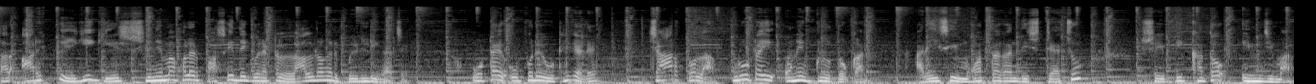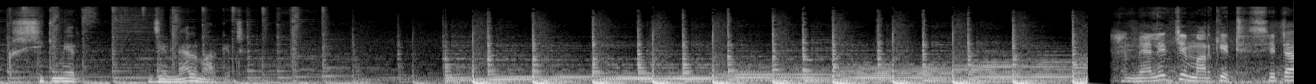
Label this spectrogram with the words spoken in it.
তার আরেকটু এগিয়ে গিয়ে সিনেমা হলের পাশেই দেখবেন একটা লাল রঙের বিল্ডিং আছে। ওটায় উপরে উঠে গেলে চার তলা পুরোটাই অনেকগুলো দোকান। আর এই সেই মহাত্মা গান্ধী স্ট্যাচু, সেই বিখ্যাত এমজি মার্ক সিকিমের যে ম্যাল মার্কেট। ম্যালের যে মার্কেট, সেটা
